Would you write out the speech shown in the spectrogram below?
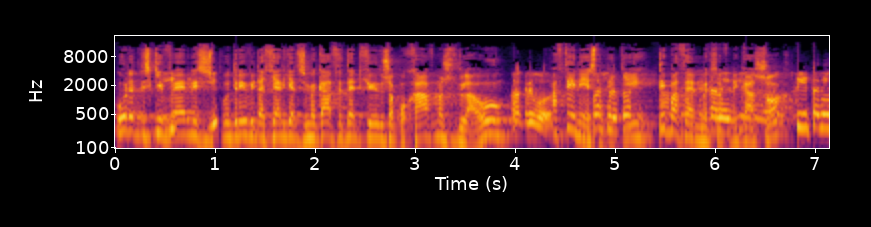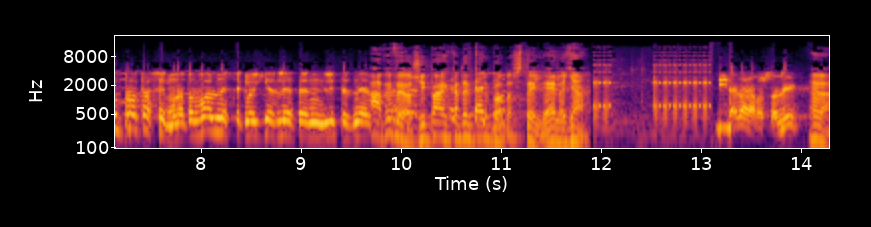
ούτε τη κυβέρνηση που τρίβει τα χέρια της με κάθε τέτοιο είδους αποχάβνωση του λαού. Ακριβώς. Αυτή είναι η αισθητική. Τι παθαίνουμε ξαφνικά σοκ; Τι ήταν η πρότασή μου, να τον βάλουν στις εκλογικές λίστε Νέας Α, βεβαίως, υπάρχει κατευθυντική πρόταση. Τέλεια, έλα, γεια. Έλα, Αποστολή. Έλα.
